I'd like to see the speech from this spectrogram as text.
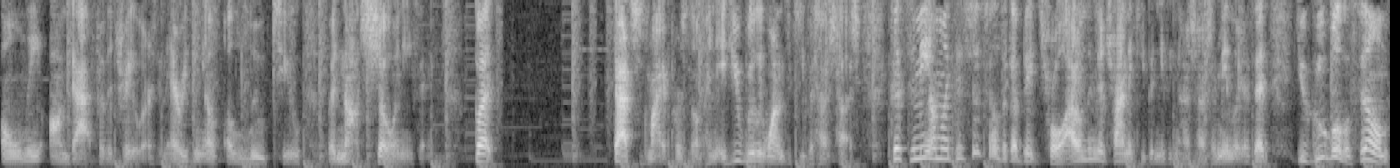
only on that for the trailers and everything else allude to, but not show anything. But that's just my personal opinion. If you really wanted to keep it hush hush, because to me, I'm like, this just feels like a big troll. I don't think they're trying to keep anything hush hush. I mean, like I said, you Google the film,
